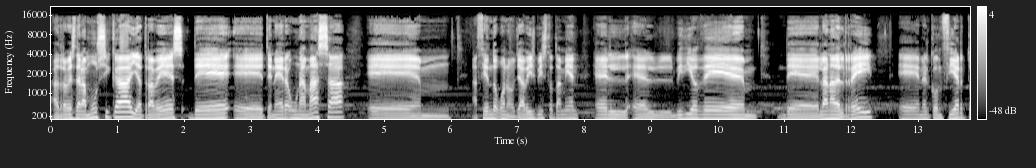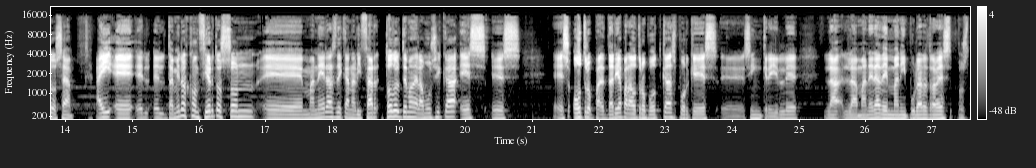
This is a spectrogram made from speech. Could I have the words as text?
a través de la música y a través de eh, tener una masa. Eh, haciendo, bueno, ya habéis visto también el, vídeo de, de Lana del Rey en el concierto. O sea, hay, también los conciertos son maneras de canalizar. Todo el tema de la música es, es es otro, daría para otro podcast porque es, eh, increíble la, manera de manipular a través pues,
